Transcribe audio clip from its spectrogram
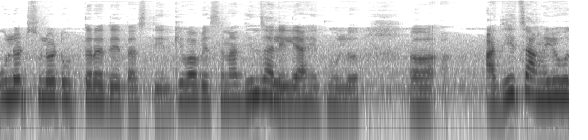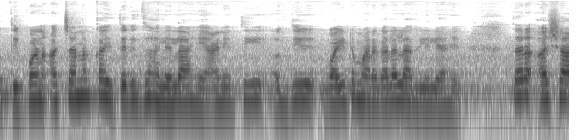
उलटसुलट उत्तरं देत असतील किंवा व्यसनाधीन झालेली आहेत मुलं आधी चांगली होती पण अचानक काहीतरी झालेलं आहे आणि ती अगदी वाईट मार्गाला लागलेली आहेत. तर अशा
